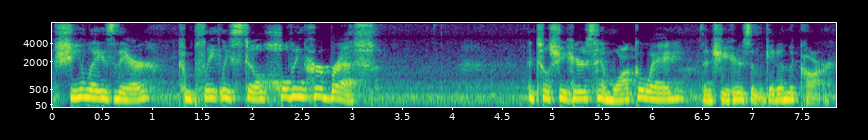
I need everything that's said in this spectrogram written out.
She lays there, completely still, holding her breath until she hears him walk away. Then she hears him get in the car.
